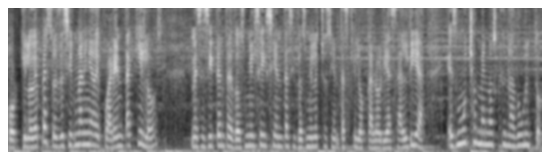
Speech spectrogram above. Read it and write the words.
por kilo de peso. Es decir, una niña de 40 kilos necesita entre 2.600 y 2.800 kilocalorías al día. Es mucho menos que un adulto.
